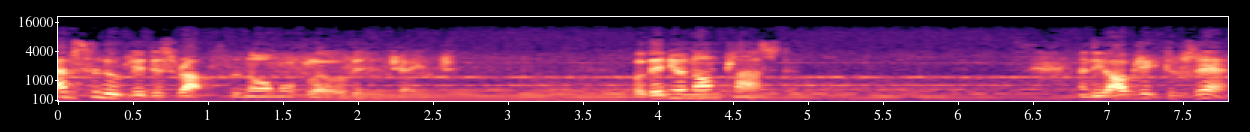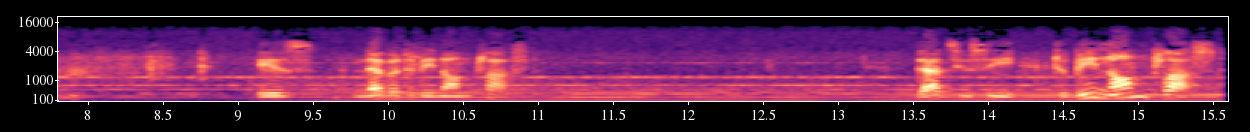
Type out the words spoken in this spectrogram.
absolutely disrupts the normal flow of interchange. Well, then you're nonplussed. And the object of Zen is never to be nonplussed. That's, you see, to be nonplussed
